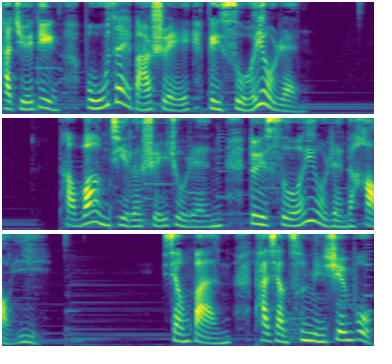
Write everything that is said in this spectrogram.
他决定不再把水给所有人。他忘记了水主人对所有人的好意，相反，他向村民宣布：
